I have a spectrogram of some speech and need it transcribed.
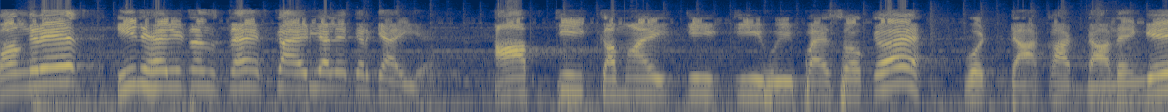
कांग्रेस इनहेरिटेंस टैक्स का आइडिया लेकर के आई है। आपकी कमाई की की हुई पैसों के वो डाका डालेंगे।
